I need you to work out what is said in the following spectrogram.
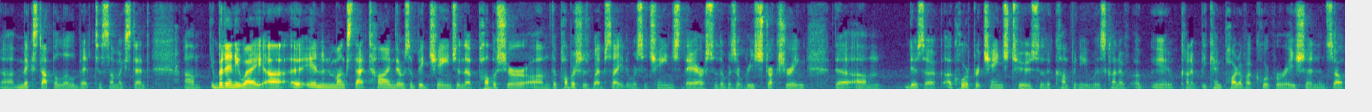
uh, mixed up a little bit to some extent. Um, but anyway, uh, in and amongst that time, there was a big change in the publisher, um, the publisher's website. There was a change there, so there was a restructuring. The um, there's a, a, corporate change too. So the company was kind of a, you know, kind of became part of a corporation, and so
